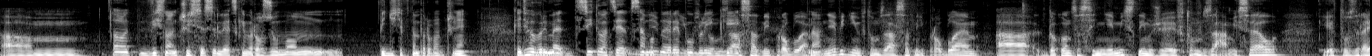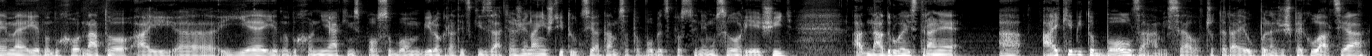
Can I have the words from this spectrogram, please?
Um, ale vyslan čiste sedliackým rozumom Vidíte v tom problém, či nie? Keď hovoríme situácia samotnej Nevidím republiky... v tom zásadný problém. No. Nevidím v tom zásadný problém a dokonca si nemyslím, že je v tom zámysel. Je to zrejme jednoducho na to aj e, je jednoducho nejakým spôsobom byrokraticky zaťažená inštitúcia, tam sa to vôbec proste nemuselo riešiť. A na druhej strane a aj keby to bol zámysel, čo teda je úplne že špekulácia,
